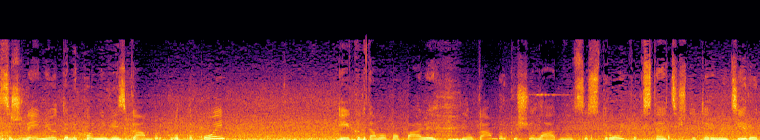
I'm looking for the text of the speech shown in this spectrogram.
К сожалению, далеко не весь Гамбург вот такой. И когда мы попали, ну, Гамбург еще ладно, со стройкой, кстати, что-то ремонтируют.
